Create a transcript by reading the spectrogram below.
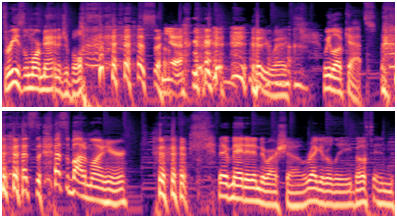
three is a little more manageable. so Yeah. anyway, we love cats. that's the that's the bottom line here. they've made it into our show regularly, both in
